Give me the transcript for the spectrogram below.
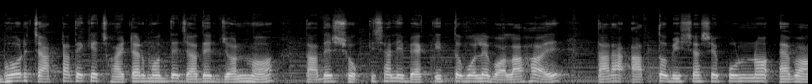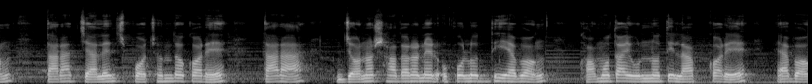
ভোর চারটা থেকে ছয়টার মধ্যে যাদের জন্ম তাদের শক্তিশালী ব্যক্তিত্ব বলে বলা হয়, তারা আত্মবিশ্বাসে পূর্ণ এবং তারা চ্যালেঞ্জ পছন্দ করে, তারা জনসাধারণের উপলব্ধি এবং ক্ষমতায় উন্নতি লাভ করে এবং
